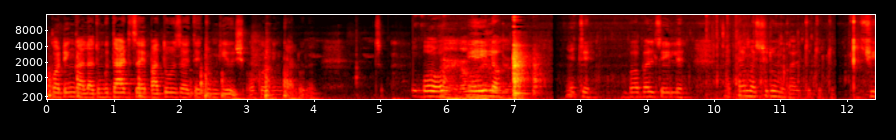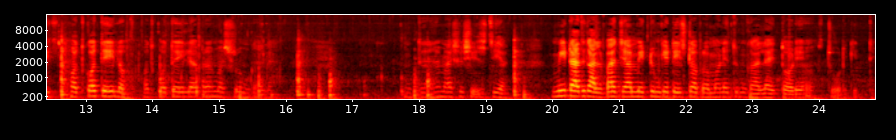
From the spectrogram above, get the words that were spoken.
अकॉर्डिंग घाला तुमकां दाट जाय पातळ जाय ते तुमगे अकॉर्डींग घालून येयलो हेचे बबल्स येयले आतां मशरूम घालता तितून शीज खतखतो येयलो खतखतो येयल्या उपरांत मशरूम घाला. आतां मातशें शीज दिया. मीठ आतां घालपाचें मीठ तुमगे टेस्टा प्रमाणे तुमी घालाय थोडें चड कितें.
